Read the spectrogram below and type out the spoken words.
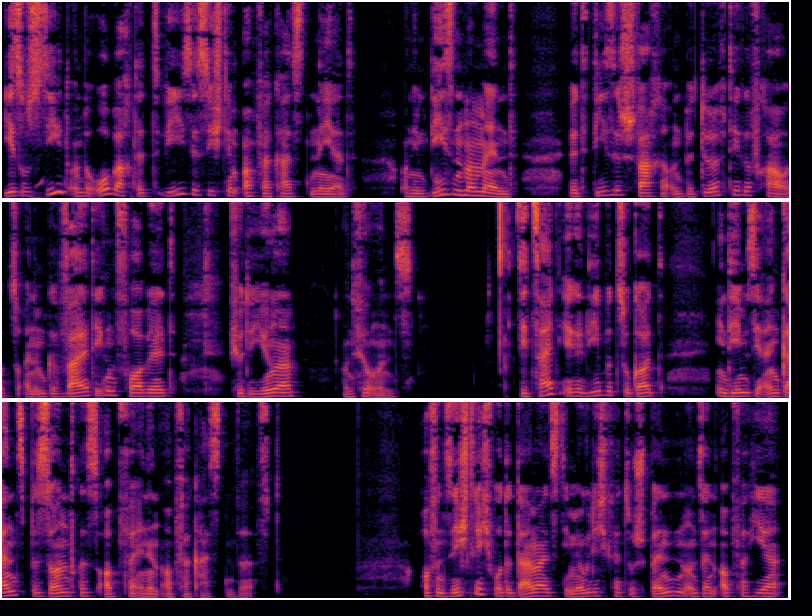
Jesus sieht und beobachtet, wie sie sich dem Opferkasten nähert. Und in diesem Moment wird diese schwache und bedürftige Frau zu einem gewaltigen Vorbild für die Jünger und für uns. Sie zeigt ihre Liebe zu Gott, indem sie ein ganz besonderes Opfer in den Opferkasten wirft. Offensichtlich wurde damals die Möglichkeit zu spenden und sein Opfer hier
